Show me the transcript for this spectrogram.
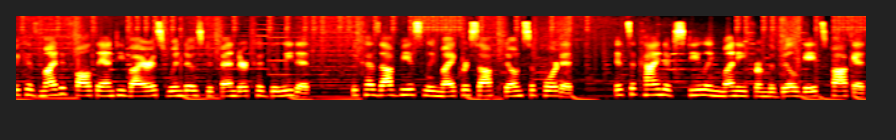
Because my default antivirus Windows Defender could delete it. Because obviously Microsoft don't support it. It's a kind of stealing money from the Bill Gates pocket.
